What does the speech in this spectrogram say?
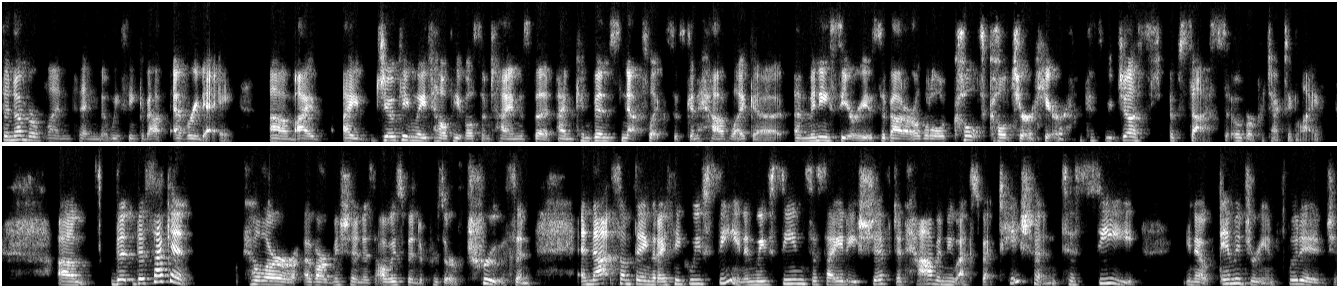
the number one thing that we think about every day. Um, I I jokingly tell people sometimes that I'm convinced Netflix is going to have like a, a mini series about our little cult culture here because we just obsess over protecting life. Um, the the second pillar of our mission has always been to preserve truth and and that's something that i think we've seen and we've seen society shift and have a new expectation to see you know imagery and footage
